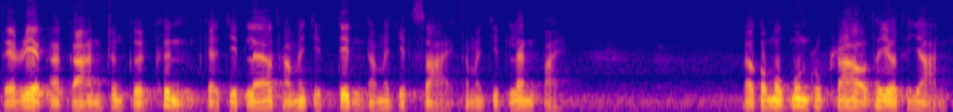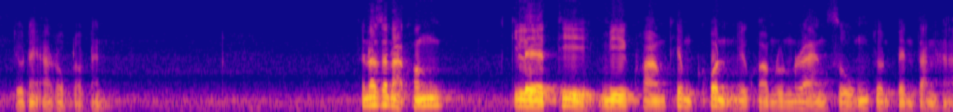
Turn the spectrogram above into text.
แต่เรียกอาการซึ่งเกิดขึ้น แก่จิตแล้วทำให้จิตดิ้นทำให้จิตสายทำให้จิตแล่นไป แล้วก็หมกมุ่นคลุกคราวทะเยอทะยานอยู่ในอารมณ์เหล่านั้นลักษณะของกิเลสที่มีความเข้มข้น มีความรุนแรงสูงจนเป็นตัณหา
